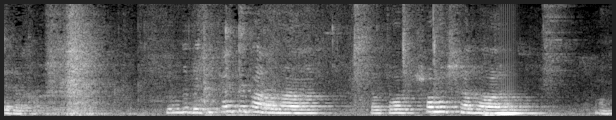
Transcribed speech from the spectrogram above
এটা খাও তুমি বেশি খাইতে পারো না তোমার সমস্যা হয় হুম।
